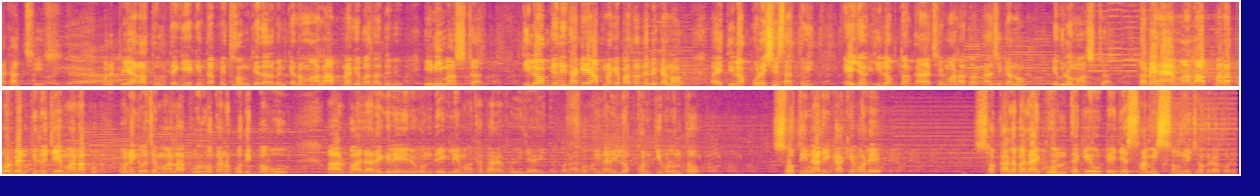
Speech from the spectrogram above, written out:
পেয়ারা খাচ্ছিস? মানে পেয়ারা তুলতে গিয়ে কিন্তু আপনি থমকে দাঁড়াবেন। কেন? মালা আপনাকে বাধা দেবে। ইনি মাস্টার। তিলক যদি থাকে আপনাকে বাধা দেবে কেন? তাই তিলক করেছিস আর তুই? এই জন্য তিলক দরকার আছে মালা দরকার আছে কেন? এগুলো মাস্টার। তবে হ্যাঁ মালা আপনারা পরবেন কিন্তু যে মালা অনেকে বলছে মালা পরবো কেন প্রদীপবাবু? আর বাজারে গেলে এরকম দেখলে মাথা খারাপ হয়ে যায় তখন সতী নারী লক্ষণ কি বলুন তো? সতী নারী কাকে বলে? সকালবেলায় ঘুম থেকে উঠে যে স্বামীর সঙ্গে ঝগড়া করে।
